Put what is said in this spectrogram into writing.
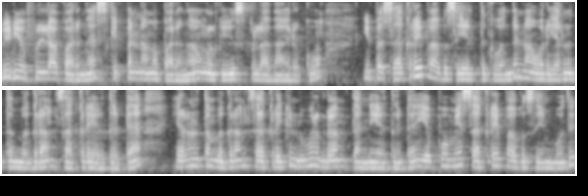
வீடியோ ஃபுல்லாக பாருங்கள் ஸ்கிப் பண்ணாமல் பாருங்கள் உங்களுக்கு யூஸ்ஃபுல்லாக தான் இருக்கும். இப்போ சர்க்கரை பாகு செய்கிறதுக்கு வந்து நான் ஒரு இரநூத்தம்பது கிராம் சர்க்கரை எடுத்துக்கிட்டேன். இரநூத்தம்பது கிராம் சர்க்கரைக்கு நூறு கிராம் தண்ணி எடுத்துக்கிட்டேன். எப்போவுமே சர்க்கரை பாகு செய்யும்போது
